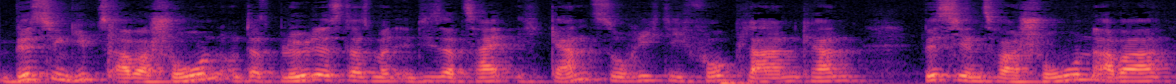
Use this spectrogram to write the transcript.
Ein bisschen gibt es aber schon und das Blöde ist, dass man in dieser Zeit nicht ganz so richtig vorplanen kann. Bisschen zwar schon, aber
